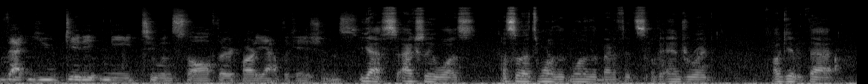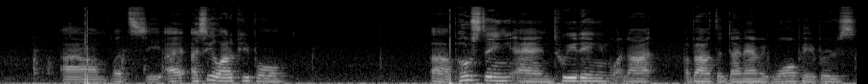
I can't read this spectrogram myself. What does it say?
that you didn't need to install third party applications? Yes, actually, it was. So that's one of the one of the benefits of Android. I'll give it that. Um, let's see. I, I see a lot of people uh, posting and tweeting and whatnot about the dynamic wallpapers,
